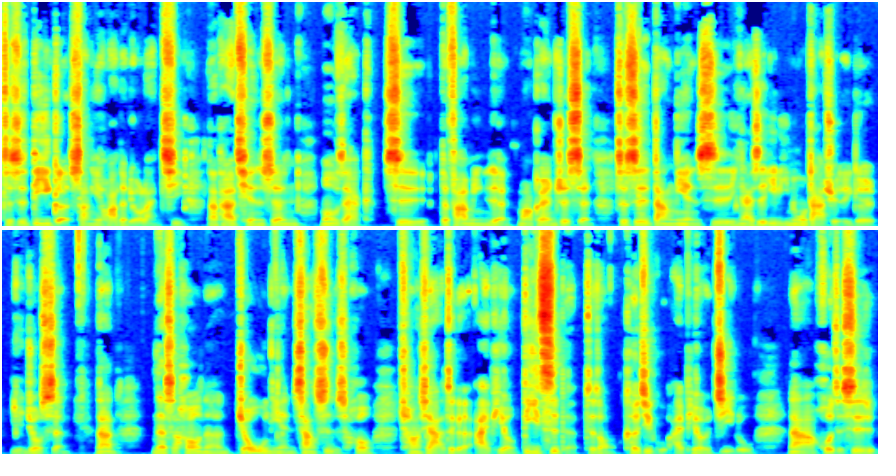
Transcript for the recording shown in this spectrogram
这是第一个商业化的浏览器。那它的前身 Mosaic 是的发明人 Mark Anderson，这是当年是应该是伊利诺大学的一个研究生。那那时候呢，九五年上市的时候，创下了这个 IPO 第一次的这种科技股 IPO 的记录。那或者是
